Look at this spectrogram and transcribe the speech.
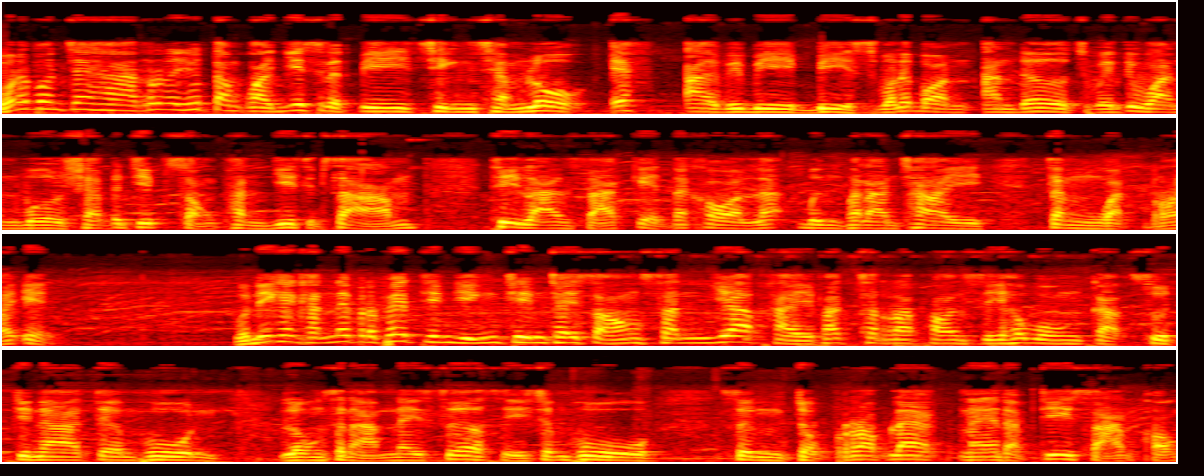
วอลเลย์บอลชายหาดรุ่นอายุต่ำกว่า 21 ปี ชิงแชมป์โลก FIVB Beach Volleyball Under 21 World Championship 2023 ที่ลานสาเกตนครและบึงพลานชัย จังหวัดร้อยเอ็ด วันนี้แข่งขันในประเภททีมหญิงทีมชายสองสัญญาไผ่พัชรพรศรีหวงกับสุจินาเจิมพูล ลงสนามในเสื้อสีชมพู ซึ่งจบรอบแรกในอันดับที่ 3 ของ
